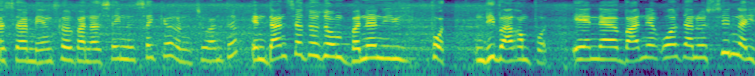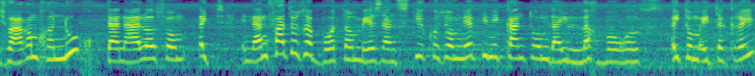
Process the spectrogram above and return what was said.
as 'n mengsel van asyn en suiker en aan. En dan sit ons hom binne in die pot, in die warm pot. En uh, wanneer ons dan nou sien hy is warm genoeg, dan haal ons hom uit. En dan vat ons 'n bottelmes en steek ons hom net in die kant om daai ligborrels uit hom uit te kry.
